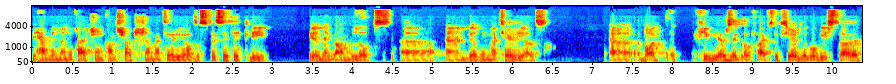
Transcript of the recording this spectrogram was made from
we have been manufacturing construction materials, specifically building envelopes uh, and building materials. Uh, about a few years ago, five six years ago, we started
